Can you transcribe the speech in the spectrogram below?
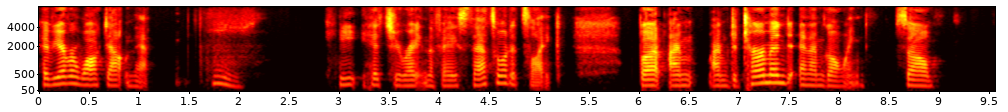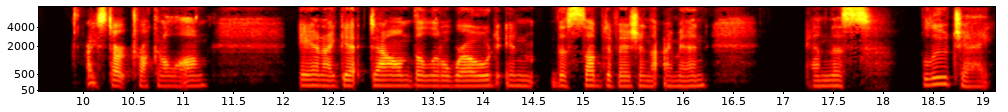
have you ever walked out in that heat hits you right in the face? That's what it's like. But I'm I'm determined and I'm going. So I start trucking along and I get down the little road in the subdivision that I'm in, and this blue jay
